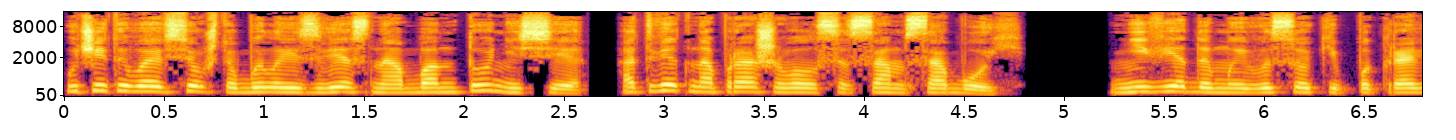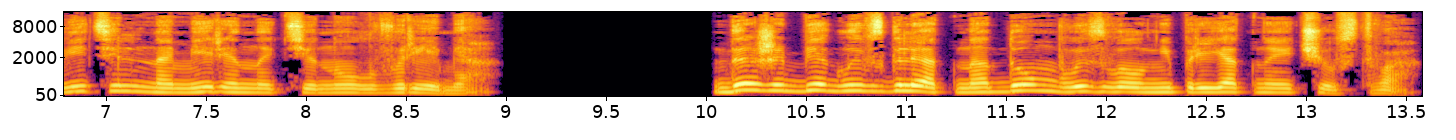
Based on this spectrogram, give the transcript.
Учитывая все, что было известно об Антонисе, ответ напрашивался сам собой. Неведомый высокий покровитель намеренно тянул время. Даже беглый взгляд на дом вызвал неприятное чувство.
